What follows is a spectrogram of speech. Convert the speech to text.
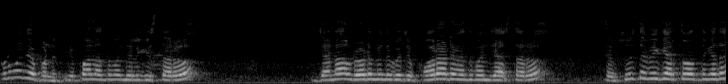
చూడమని చెప్పండి. దీపాలు ఎంతమంది వెలిగిస్తారో జనాలు రోడ్డు మీదకి వచ్చి పోరాటం ఎంతమంది చేస్తారో రేపు చూస్తే మీకు అర్థమవుతుంది కదా?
